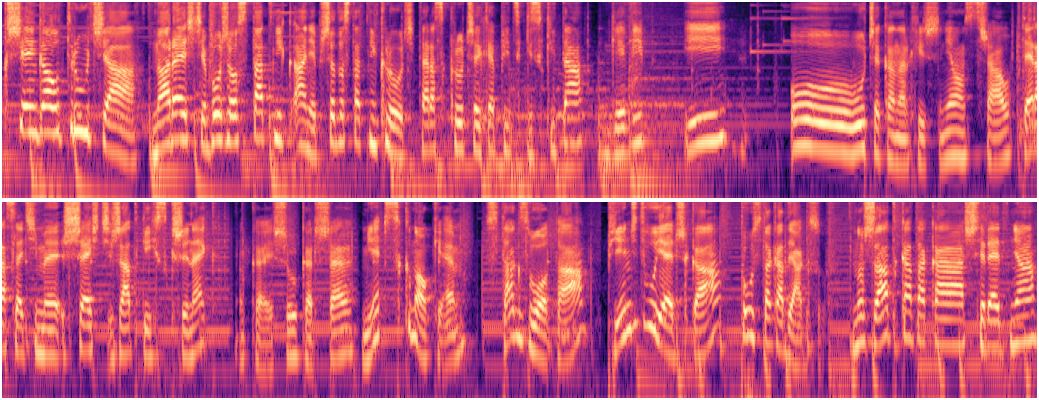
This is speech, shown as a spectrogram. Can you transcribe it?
księga otrucia. Nareszcie, boże, ostatni, a nie, przedostatni klucz. Teraz kluczyk epicki z kita, Gevip i Uuu, łuczek anarchiczny, nie mam strzał. Teraz lecimy 6 rzadkich skrzynek. Okej, shulker shell. Miecz z knokiem, stak złota, 5 dwójeczka, pół staka diaksów. No rzadka, taka średnia.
